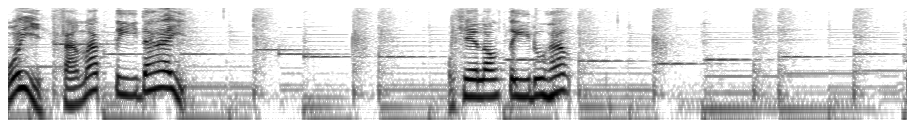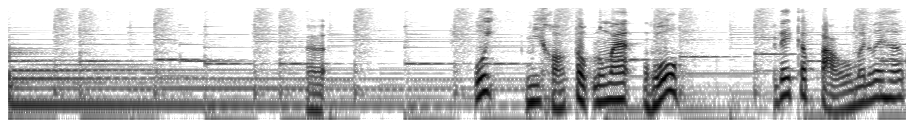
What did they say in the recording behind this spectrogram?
อุ้ย สามารถตีได้ โอเค ลองตีดูครับ เอออุ้ย มีของตกลงมา โอ้โห ได้กระเป๋ามาด้วยครับ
